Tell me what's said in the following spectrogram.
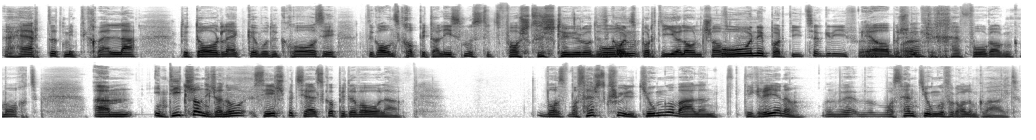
erhärtet mit Quellen darlegen, wo der quasi den ganzen Kapitalismus fast zerstören oder die Ohne- ganze Parteienlandschaft. Ohne Partei zu ergreifen. Ja, aber es ist wirklich hervorragend gemacht. Ähm, in Deutschland ist ja noch sehr speziell bei der Wahl. auch. Was, was hast du das Gefühl? Die Jungen wählen die Grünen? Was haben die Jungen vor allem gewählt?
